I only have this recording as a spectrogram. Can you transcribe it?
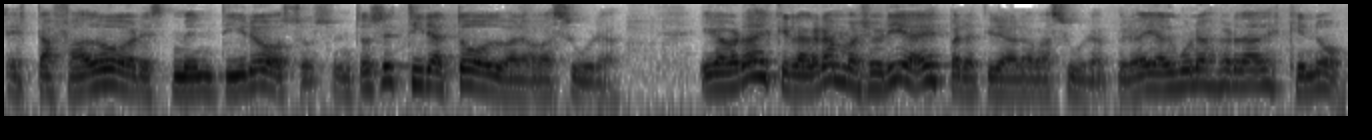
estafadores, mentirosos. Entonces tira todo a la basura. Y la verdad es que la gran mayoría es para tirar a la basura, pero hay algunas verdades que no.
